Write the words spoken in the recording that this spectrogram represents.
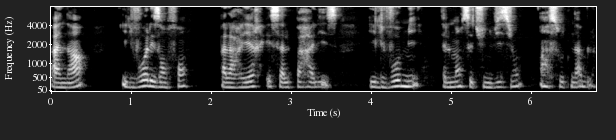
Anna. Il voit les enfants à l'arrière et ça le paralyse. Il vomit tellement c'est une vision insoutenable.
